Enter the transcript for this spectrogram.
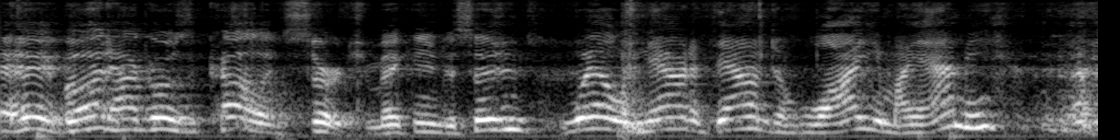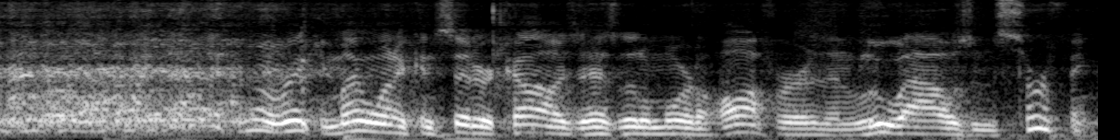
Hey, bud, how goes the college search? You making any decisions? Well, we narrowed it down to Hawaii and Miami. You know, Rick, you might want to consider a college that has a little more to offer than luau's and surfing.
